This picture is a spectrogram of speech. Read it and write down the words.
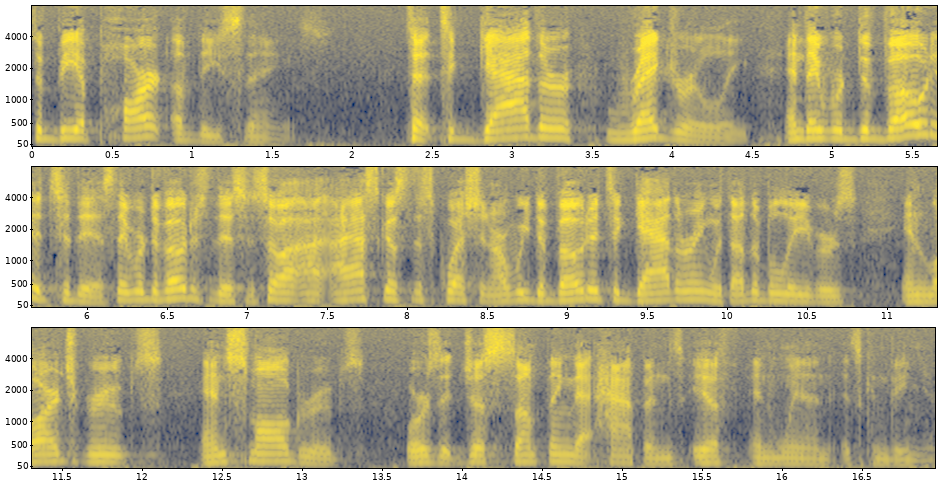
to be a part of these things, to, to gather regularly. And they were devoted to this. They were devoted to this. And so I, I ask us this question Are we devoted to gathering with other believers in large groups and small groups? Or is it just something that happens if and when it's convenient?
